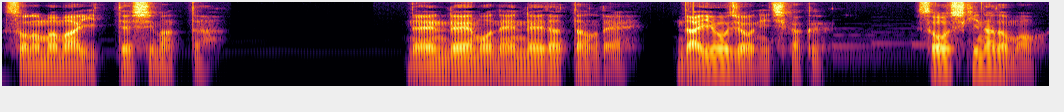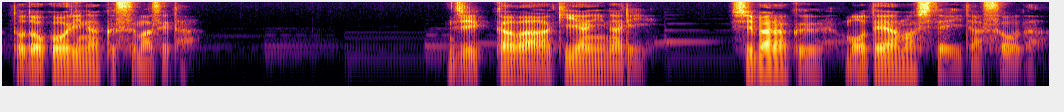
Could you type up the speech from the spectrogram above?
そのまま行ってしまった。年齢も年齢だったので、大往生に近く、葬式なども滞りなく済ませた。実家は空き家になり、しばらく持て余していたそうだ。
